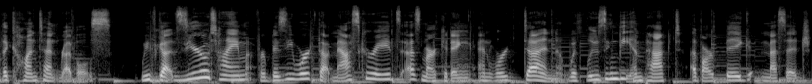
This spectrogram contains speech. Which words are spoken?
the content rebels. We've got zero time for busy work that masquerades as marketing, and we're done with losing the impact of our big message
